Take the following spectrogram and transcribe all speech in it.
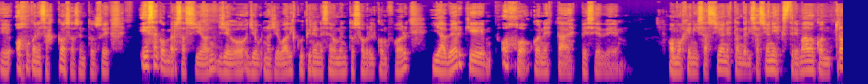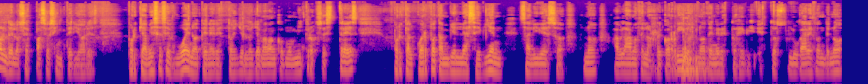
eh, ojo con esas cosas. Entonces, esa conversación llegó, nos llevó a discutir en ese momento sobre el confort y a ver que, ojo con esta especie de homogenización, estandarización y extremado control de los espacios interiores, porque a veces es bueno tener esto, ellos lo llamaban como microestrés, porque al cuerpo también le hace bien salir eso, ¿no? Hablábamos de los recorridos, ¿no? Tener estos, estos lugares donde no,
